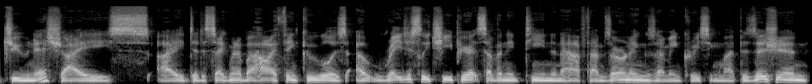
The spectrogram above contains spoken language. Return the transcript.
June-ish, I, I did a segment about how I think Google is outrageously cheap here at 17 and a half times earnings. I'm increasing my position.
